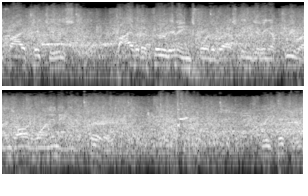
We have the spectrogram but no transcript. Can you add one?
95 pitches, five and a third innings for Nebraska, giving up three runs all in one inning in the third. Three pitchers.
